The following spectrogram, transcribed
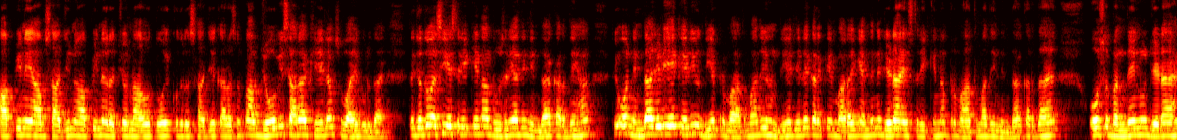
ਆਪੀ ਨੇ ਆਪ ਸਾਜੀ ਨੂੰ, ਆਪੀ ਨੇ ਰਚੋ ਨਾਓ ਦੋਈ ਕੁਦਰਤ ਸਾਜੇ ਕਰ ਰਸਮ ਭਾਵ ਜੋ ਵੀ ਸਾਰਾ ਖੇਲ ਹੈ, ਉਸ ਵਾਹਿਗੁਰੂ ਦਾ ਹੈ। ਤੇ ਜਦੋਂ ਅਸੀਂ ਇਸ ਤਰੀਕੇ ਨਾਲ ਦੂਸਰਿਆਂ ਦੀ ਨਿੰਦਾ ਕਰਦੇ ਹਾਂ, ਤੇ ਉਹ ਨਿੰਦਾ ਜਿਹੜੀ ਹੈ ਕਿਹਦੀ ਹੁੰਦੀ ਹੈ? ਪ੍ਰਮਾਤਮਾ ਦੀ ਹੁੰਦੀ ਹੈ। ਜਿਹਦੇ ਕਰਕੇ ਮਹਾਰਾਜ ਕਹਿੰਦੇ ਨੇ, ਜਿਹੜਾ ਇਸ ਤਰੀਕੇ ਨਾਲ ਪ੍ਰਮਾਤਮਾ ਦੀ ਨਿੰਦਾ ਕਰਦਾ ਹੈ, ਉਸ ਬੰਦੇ ਨੂੰ ਜਿਹੜਾ ਹੈ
